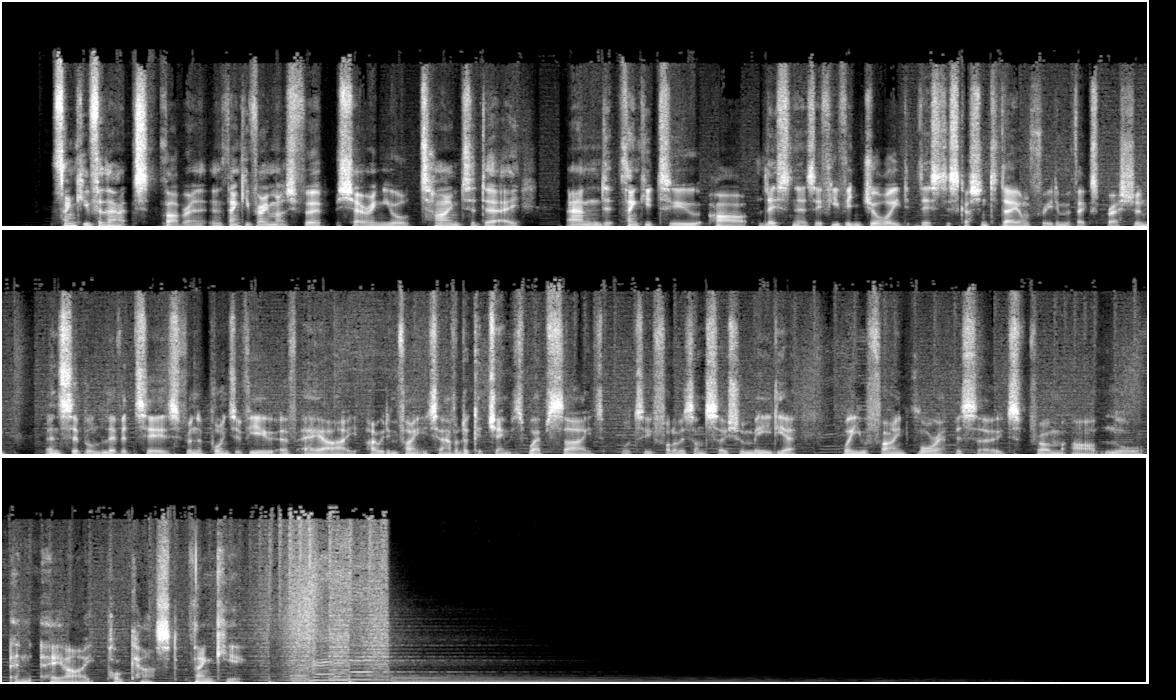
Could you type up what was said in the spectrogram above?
Thank you for that, Barbora. And thank you very much for sharing your time today. And thank you to our listeners. If you've enjoyed this discussion today on freedom of expression and civil liberties from the point of view of AI, I would invite you to have a look at Chambers' website or to follow us on social media, where you'll find more episodes from our Law and AI podcast. Thank you.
